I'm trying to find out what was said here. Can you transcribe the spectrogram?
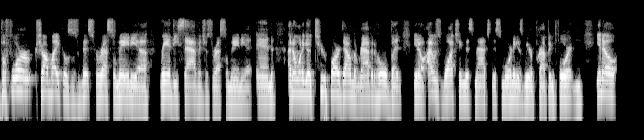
before Shawn Michaels was Mr. WrestleMania, Randy Savage was WrestleMania. And I don't want to go too far down the rabbit hole, but, you know, I was watching this match this morning as we were prepping for it. And, you know,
